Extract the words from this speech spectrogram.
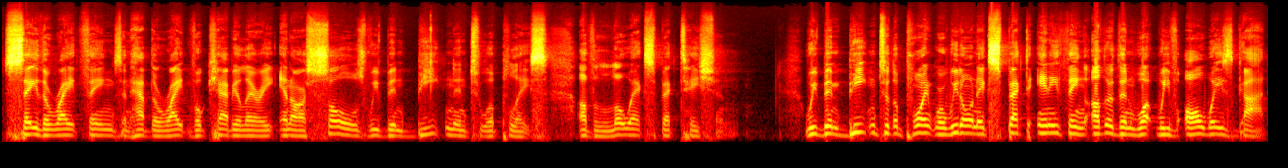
say the right things and have the right vocabulary in our souls, we've been beaten into a place of low expectation. We've been beaten to the point where we don't expect anything other than what we've always got.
